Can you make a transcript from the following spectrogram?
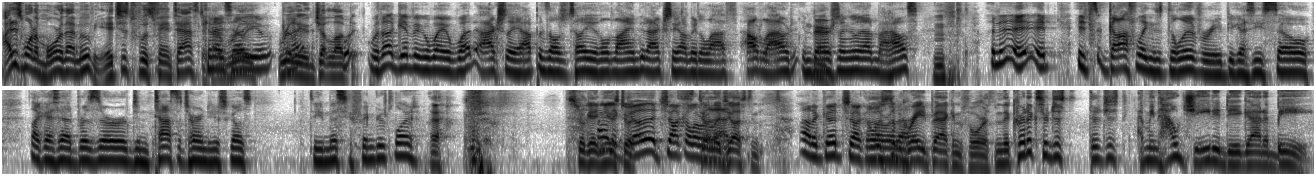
I just wanted more of that movie. It just was fantastic. Can I, tell really, you? really I- loved it. Without giving away what actually happens, I'll just tell you the line that actually got me to laugh out loud, embarrassingly loud in my house. Hmm. and it, it, it it's Gosling's delivery because he's so, like I said, reserved and taciturn. He just goes, "Do you miss your fingers, Lloyd?" Still I getting had used a to good it. chuckle over Still that. adjusting. I had a good chuckle There was over some that. great back and forth. And the critics are just, they're just, I mean, how jaded do you got to be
